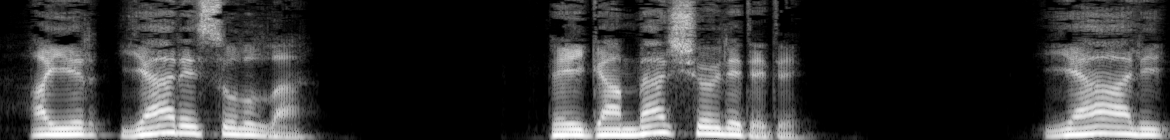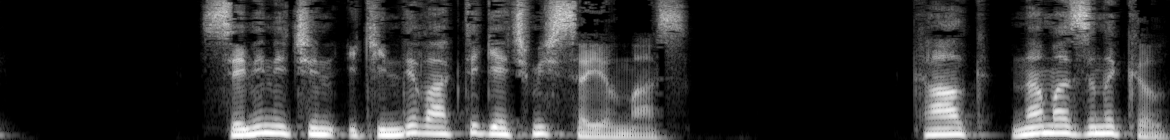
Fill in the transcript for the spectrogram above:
Hayır, ya Resulullah. Peygamber şöyle dedi. Ya Ali! Senin için ikindi vakti geçmiş sayılmaz. Kalk, namazını kıl.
